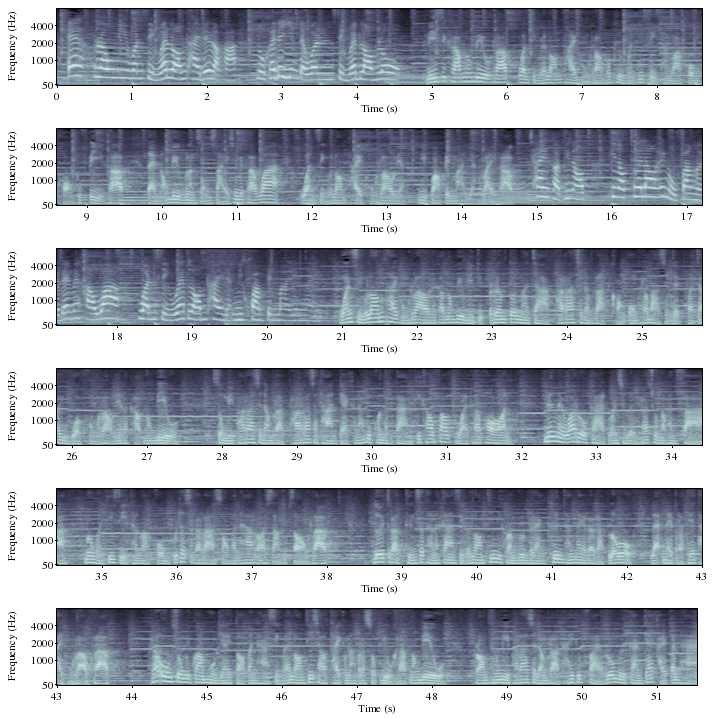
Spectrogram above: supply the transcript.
เอ๊ะเรามีวันสิ่งแวดล้อมไทยด้วยเหรอคะ หนูเคยได้ยินแต่วันสิ่งแวดล้อมโลก มีสิครับน้องบิวครับ วันสิ่งแวดล้อมไทยของเราก็คือวันที่ 4 ธันวาคมของทุกปีครับ แต่น้องบิวกำลังสงสัยใช่ไหมครับว่า วันสิ่งแวดล้อมไทยของเราเนี่ยมีความเป็นมาอย่างไรครับ ใช่ค่ะพี่นพพี่นพช่วยเล่าให้หนูฟังหน่อยได้ไหมคะว่าวันสิ่งแวดล้อมไทยเนี่ยมีความเป็นมายังไง วันสิ่งแวดล้อมไทยของเรานะครับน้องบิวมีจุดเริ่มต้นมาจากพระราชดำรัสขององค์พระบาทสมเด็จพระเจ้าอยู่หัวของเราเนี่ยนะครับน้องบิว ทรงมีพระราชดำรัสพระราชทานแก่คณะบุคคลต่างๆ ที่เข้าเฝ้าถวายพระพร เนื่องในวาระโอกาสวันเฉลิมพระชนมพรรษา เมื่อวันที่ 4 ธันวาคม พุทธศักราช 2532 ครับ โดยตรัสถึงสถานการณ์สิ่งแวดล้อมที่มีความรุนแรงขึ้นทั้งในระดับโลก และในประเทศไทยของเราครับ พระองค์ทรงมีความห่วงใยต่อปัญหาสิ่งแวดล้อมที่ชาวไทยกำลังประสบอยู่ครับน้องบิว ร้อมทั้งมีพระราชดำรัสให้ทุกฝ่ายร่วมมือการแก้ไขปัญหา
